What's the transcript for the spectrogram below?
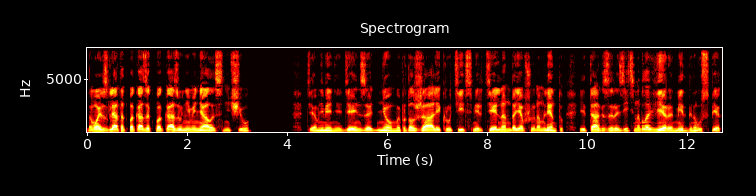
На мой взгляд, от показа к показу не менялось ничего. Тем не менее, день за днем мы продолжали крутить смертельно надоевшую нам ленту, и так заразительно была вера Мидбина в успех,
